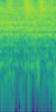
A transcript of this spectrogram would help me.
you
